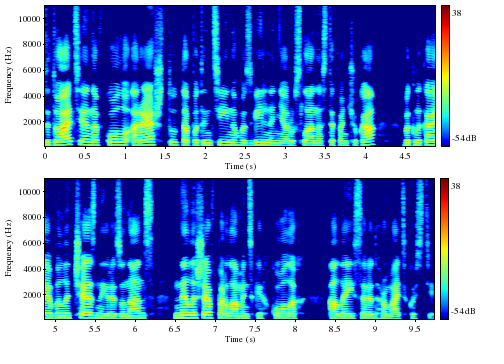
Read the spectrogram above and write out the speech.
Ситуація навколо арешту та потенційного звільнення Руслана Стефанчука викликає величезний резонанс не лише в парламентських колах, але й серед громадськості.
